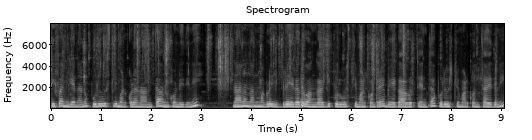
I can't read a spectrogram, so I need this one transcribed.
ಟಿಫನ್ಗೆ ನಾನು ಪುರಿ ಮಾಡ್ಕೊಳ್ಳೋಣ ಅಂತ ಅಂದ್ಕೊಂಡಿದ್ದೀನಿ ನಾನು ನನ್ನ ಮಗಳು ಇಬ್ಬರೇ ಇರೋದು, ಹಂಗಾಗಿ ಪುರಿ ಉಸ್ಲಿ ಮಾಡಿಕೊಂಡ್ರೆ ಬೇಗ ಆಗುತ್ತೆ ಅಂತ ಪುರಿ ಉಸ್ಲಿ ಮಾಡ್ಕೊತಾ ಇದ್ದೀನಿ.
